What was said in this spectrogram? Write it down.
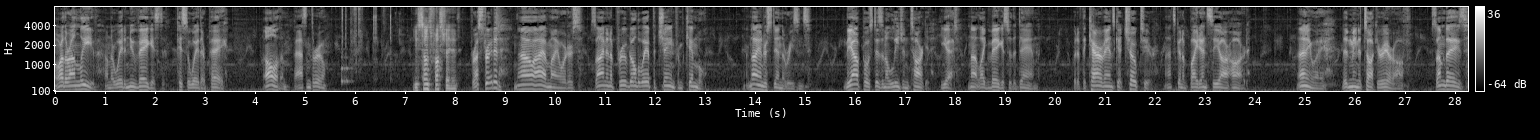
Or they're on leave, on their way to New Vegas to piss away their pay. All of them, passing through. You sound frustrated. Frustrated? No, I have my orders. Signed and approved all the way up the chain from Kimball. And I understand the reasons. The outpost isn't a Legion target, yet. Not like Vegas or the Dam. But if the caravans get choked here, that's gonna bite NCR hard. Anyway, didn't mean to talk your ear off. Some days,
